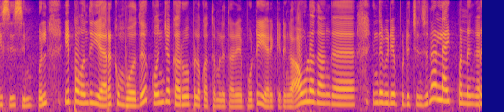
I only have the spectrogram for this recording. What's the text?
ஈஸி சிம்பிள் இப்போ வந்து இறக்கும்போது கொஞ்சம் கருவேப்பிலை கொத்தமல்லி தழையை போட்டு இறக்கிடுங்க. அவ்வளோதாங்க இந்த வீடியோ பிடிச்சிருந்துச்சுன்னா லைக் பண்ணுங்கள்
